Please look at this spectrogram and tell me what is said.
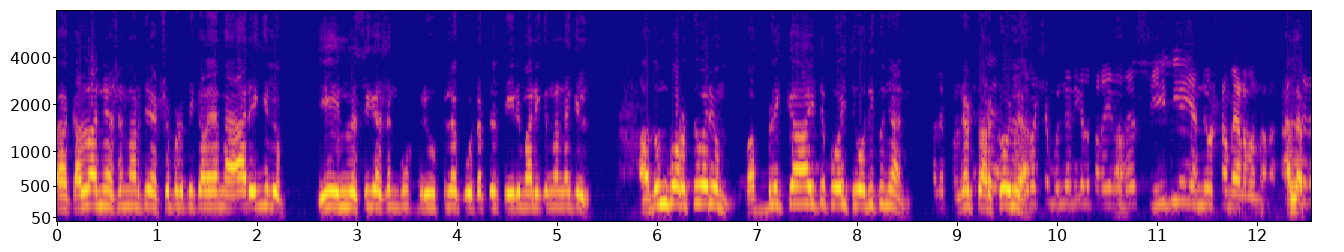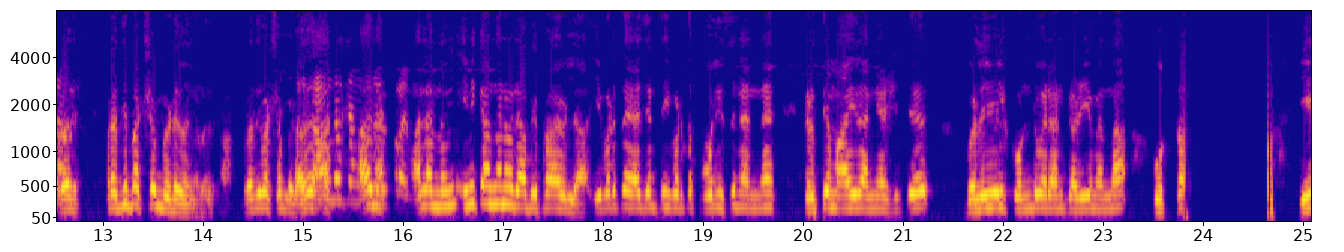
ആ, കള്ള അന്വേഷണം നടത്തി രക്ഷപ്പെടുത്തി കളയാൻ ആരെങ്കിലും ഈ ഇൻവെസ്റ്റിഗേഷൻ ഗ്രൂപ്പിലെ കൂട്ടത്തിൽ തീരുമാനിക്കുന്നുണ്ടെങ്കിൽ അതും പുറത്തു വരും. പബ്ലിക്കായിട്ട് പോയി ചോദിക്കും ഞാൻ. അല്ല, തർക്കമില്ല. തർക്കവുമില്ല. പ്രതിപക്ഷ മുന്നണികൾ പറയുന്നത് സി ബി ഐ അന്വേഷണം വേണമെന്നാണ്. അല്ല പ്രതിപക്ഷം വിട് നിങ്ങൾ പ്രതിപക്ഷം വിട്. അത് അല്ല എനിക്ക് അങ്ങനെ ഒരു അഭിപ്രായമില്ല. ഇവിടുത്തെ ഏജൻസി ഇവിടുത്തെ പോലീസിന് തന്നെ കൃത്യമായി ഇത് അന്വേഷിച്ച് വെളിയിൽ കൊണ്ടുവരാൻ കഴിയുമെന്ന ഉത്തര ഈ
